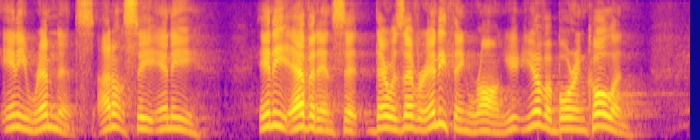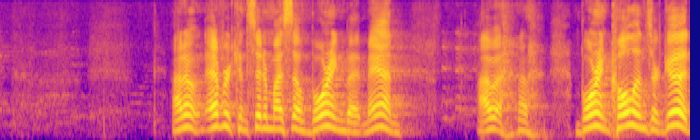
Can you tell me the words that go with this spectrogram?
any remnants. I don't see any, any evidence that there was ever anything wrong. You, you have a boring colon. I don't ever consider myself boring, but man, I, boring colons are good.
